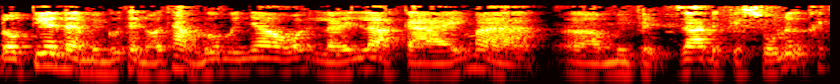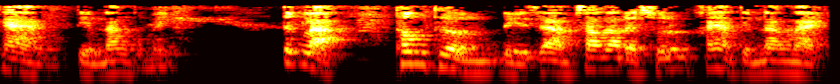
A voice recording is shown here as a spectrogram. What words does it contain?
đầu tiên này mình có thể nói thẳng luôn với nhau ấy, lấy là cái mà uh, mình phải ra được cái số lượng khách hàng tiềm năng của mình. Tức là thông thường để làm sao ra được số lượng khách hàng tiềm năng này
